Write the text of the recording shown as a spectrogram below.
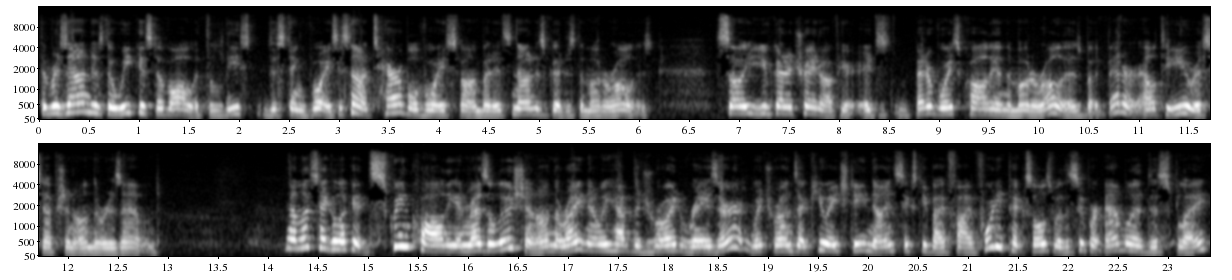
the Rezound is the weakest of all with the least distinct voice. It's not a terrible voice phone, but it's not as good as the Motorola's. So you've got a trade-off here. It's better voice quality on the Motorola's, but better LTE reception on the Rezound. Now let's take a look at screen quality and resolution. On the right now we have the Droid Razr, which runs at QHD 960 by 540 pixels with a Super AMOLED display. In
